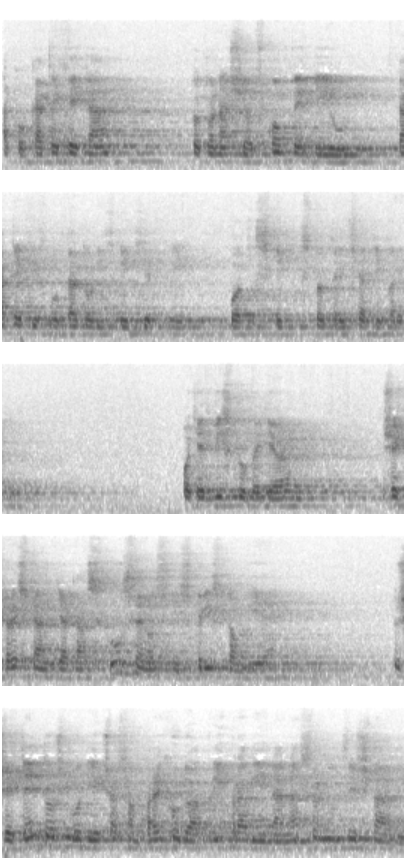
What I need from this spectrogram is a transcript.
Ako katecheta toto našiel v kompendiu katechizmu katolíckej cirkvi bod 131. Otec biskup vedel, že kresťan vďaka skúsenosti s Kristom vie, že tento život je časom prechodu a prípravy na nasledujúce štády.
